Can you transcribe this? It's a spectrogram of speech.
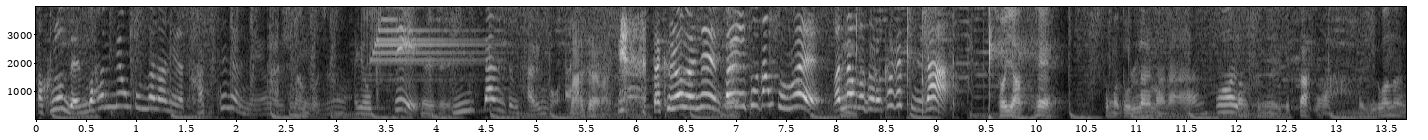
아 그럼 멤버 한 명뿐만 아니라 다 친했네요. 다 친한 거죠. 아, 역시 네네. 인싸는 좀 다른 것 같아요. 맞아 맞아. 자 그러면은 빨리 네. 소장품을 만나보도록 하겠습니다. 저희 앞에 정말 놀랄만한 와. 소장품이 이렇게 딱 와, 이거는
